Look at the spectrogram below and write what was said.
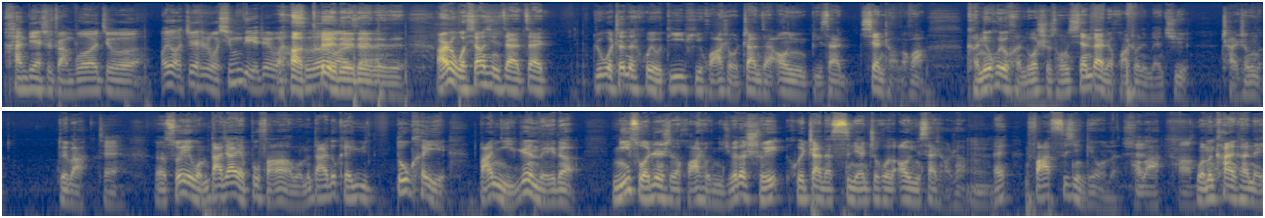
看电视转播就，哎呦，这是我兄弟，这是我啊，对对对对对，而我相信在在如果真的会有第一批滑手站在奥运比赛现场的话，肯定会有很多是从现在这滑手里面去产生的，对吧？对呃，所以我们大家也不妨啊，我们大家都可以预都可以把你认为的你所认识的滑手，你觉得谁会站在四年之后的奥运赛场上？哎，发私信给我们，好吧？好，我们看一看哪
